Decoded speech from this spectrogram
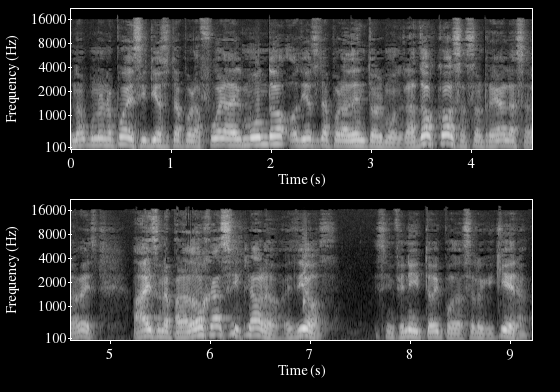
no- uno no puede decir Dios está por afuera del mundo o Dios está por adentro del mundo. Las dos cosas son reales a la vez. Ah, es una paradoja, sí, claro, es Dios. Es infinito y puede hacer lo que quiera.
